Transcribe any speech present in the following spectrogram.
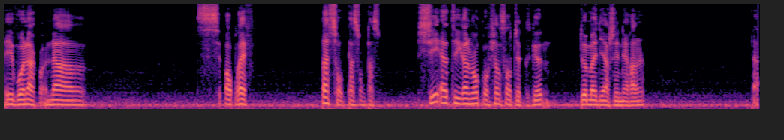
et voilà quoi. Là, en bref, passons, passons, passons. J'ai intégralement confiance en James Gunn, de manière générale. Euh,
